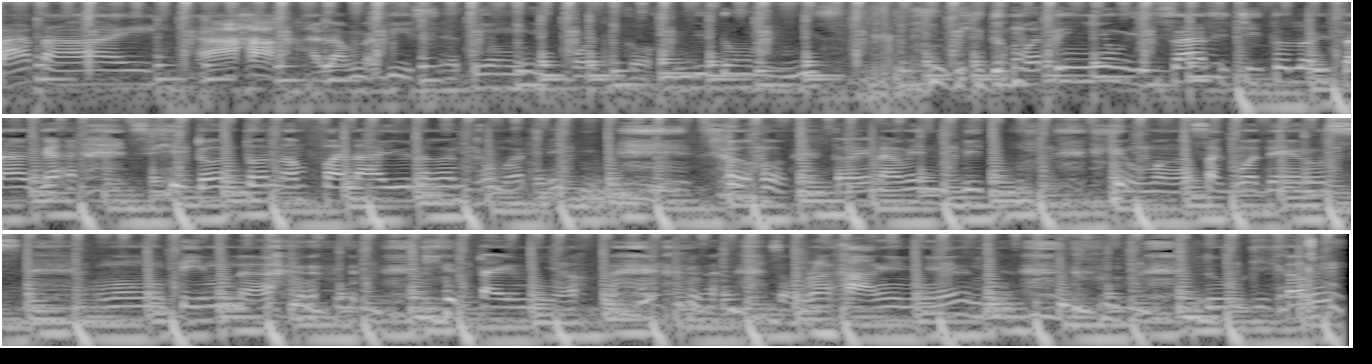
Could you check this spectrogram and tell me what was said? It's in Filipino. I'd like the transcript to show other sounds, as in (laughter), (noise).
Tatay! Aha, alam na this. Ito yung import ko. Hindi, dum miss, (laughs) hindi dumating yung isa, si Chito Loizaga. (laughs) Si Donton ang palayo lang ang dumating. (laughs) So, try namin beat yung mga sagwaderos mong team na yung time nyo. Sobrang hangin ngayon. Lugi kami.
